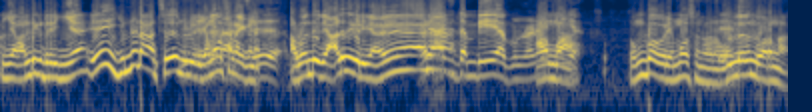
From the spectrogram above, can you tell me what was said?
நீங்க வந்துகிட்டு இருக்கீங்க. ஏய் என்னடா ஆச்சு? எமோஷன் ஆச்சு? ஆகணும் அப்ப வந்து அழுதுகிறீங்க. என்னாச்சு தம்பி? அப்படின்னு ஆமா. நீங்க. ரொம்ப ஒரு எமோஷன் வரும். உள்ள இருந்து வரணும்.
